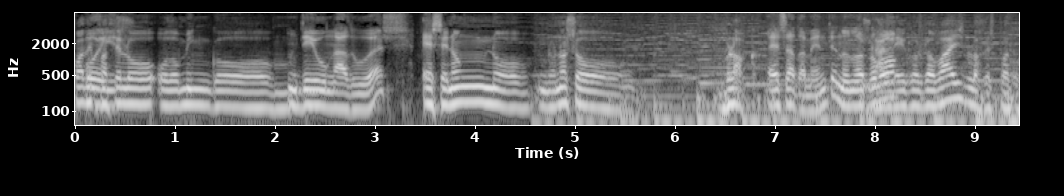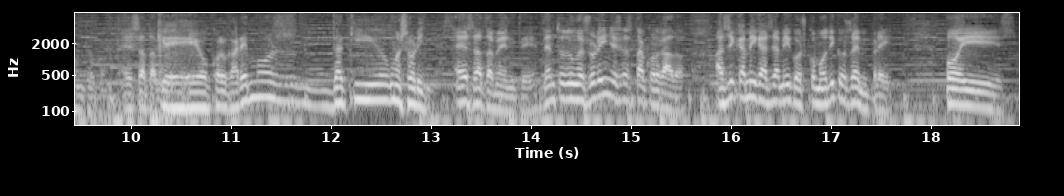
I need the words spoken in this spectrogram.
poden pois, facelo o domingo de unha a dúas. E senón no no noso blog. Exactamente, no noso blog. galegosnovais.blogspot.com Exactamente. Que o colgaremos daqui unhas oriñas. Exactamente, dentro dunhas oriñas xa está colgado. Así que, amigas e amigos, como digo sempre, pois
